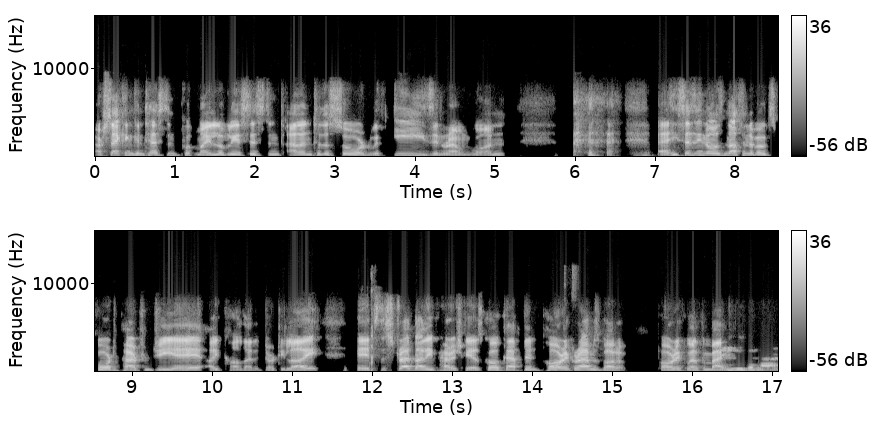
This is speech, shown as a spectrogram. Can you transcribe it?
Our second contestant put my lovely assistant Alan to the sword with ease in round one. uh, he says he knows nothing about sport apart from GAA. I'd call that a dirty lie. It's the Stradbally Parish Gaels co-captain, Pauric Ramsbottom. Pauric, welcome back. How you doing, man?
